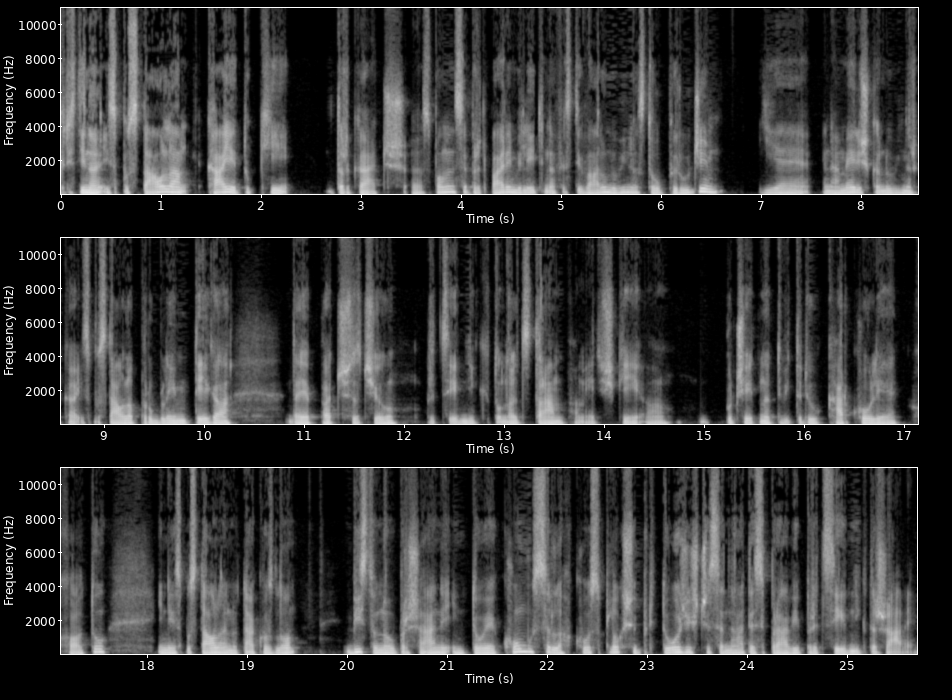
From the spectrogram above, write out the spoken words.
Kristina izpostavili, kaj je tukaj drugače. Eh, spomnim se, pred parimi leti na festivalu novinarstva v Perugi je ena ameriška novinarka izpostavila problem tega, da je pač začel predsednik Donald Trump, ameriški, eh, početi na Twitterju karkoli je hotel, in je izpostavila eno tako zelo bistveno vprašanje, in to je, komu se lahko sploh še pritožiš, če se na te spravi predsednik države.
